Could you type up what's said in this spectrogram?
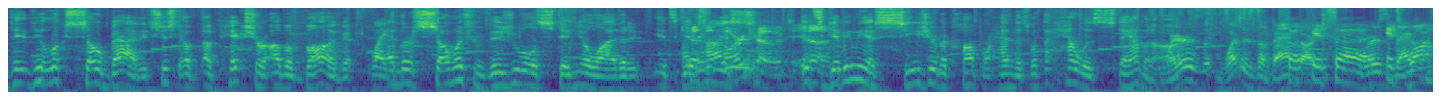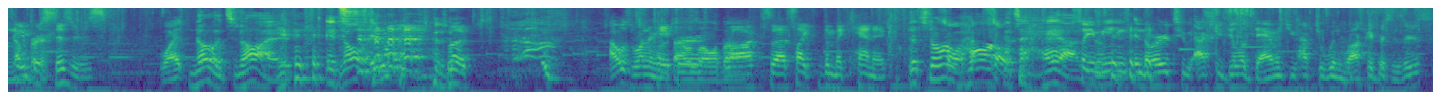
they, they look so bad. It's just a, a picture of a bug, Like- and there's so much visual stimuli that it, it's giving There's a me. Yeah. Giving me a seizure to comprehend this. What the hell is stamina? Where is the, what is the So it's uh, Where's the it's rock paper scissors. What? No, it's not. It's No, stupid. Look, I was wondering what that paper, was all about. rock. So that's like the mechanic. That's not So a ha- rock. so- that's a hand. So you mean in order to actually deal with damage, you have to win rock paper scissors?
